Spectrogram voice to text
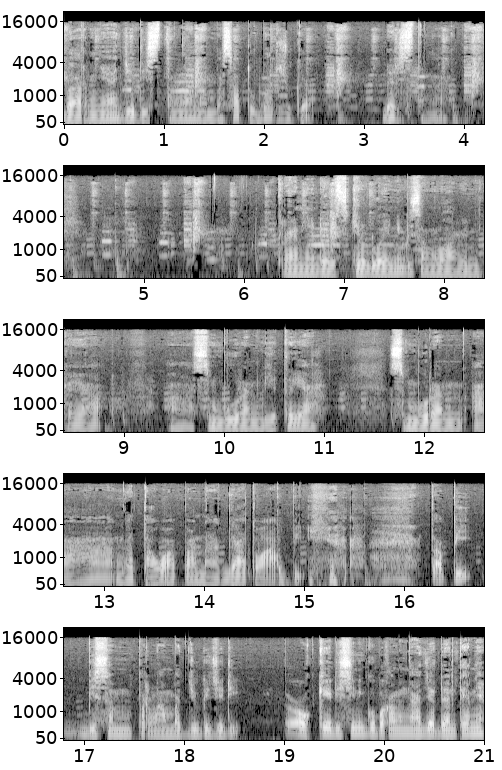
barnya jadi setengah nambah satu bar juga dari setengah. Kerennya dari skill 2 ini bisa ngeluarin kayak uh, semburan gitu ya. Semburan nggak uh, tahu apa naga atau api. Tapi bisa memperlambat juga jadi Oke, di sini gue bakal ngajar dan tennya.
